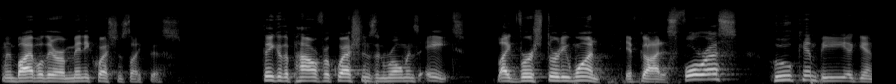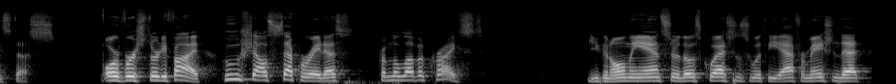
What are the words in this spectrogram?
In the Bible, there are many questions like this. Think of the powerful questions in Romans 8, like verse 31 If God is for us, who can be against us? Or verse 35 Who shall separate us from the love of Christ? You can only answer those questions with the affirmation that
